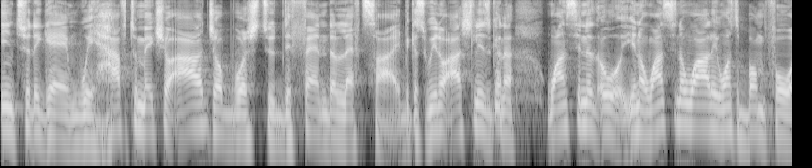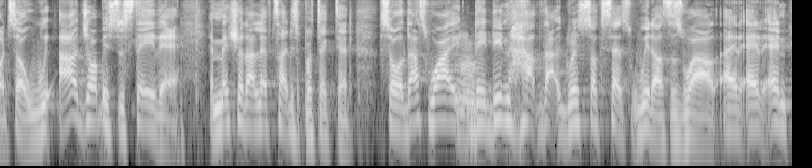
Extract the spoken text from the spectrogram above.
into the game. We have to make sure our job was to defend the left side because we know Ashley is gonna once in a you know once in a while he wants to bump forward. So we, our job is to stay there and make sure that left side is protected. So that's why mm. they didn't have that great success with us as well, and and, and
